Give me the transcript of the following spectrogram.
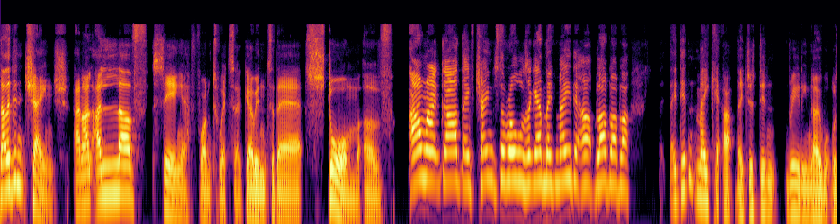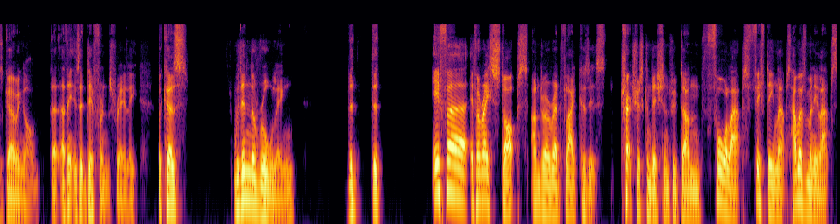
Now they didn't change, and I, I love seeing F1 Twitter go into their storm of "Oh my god, they've changed the rules again, they've made it up," blah blah blah. They didn't make it up; they just didn't really know what was going on. I think there's a difference really because within the ruling, the the if a if a race stops under a red flag because it's treacherous conditions, we've done four laps, fifteen laps, however many laps,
